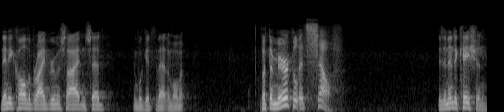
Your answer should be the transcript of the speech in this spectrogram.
Then he called the bridegroom aside and said, and we'll get to that in a moment. But the miracle itself is an indication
